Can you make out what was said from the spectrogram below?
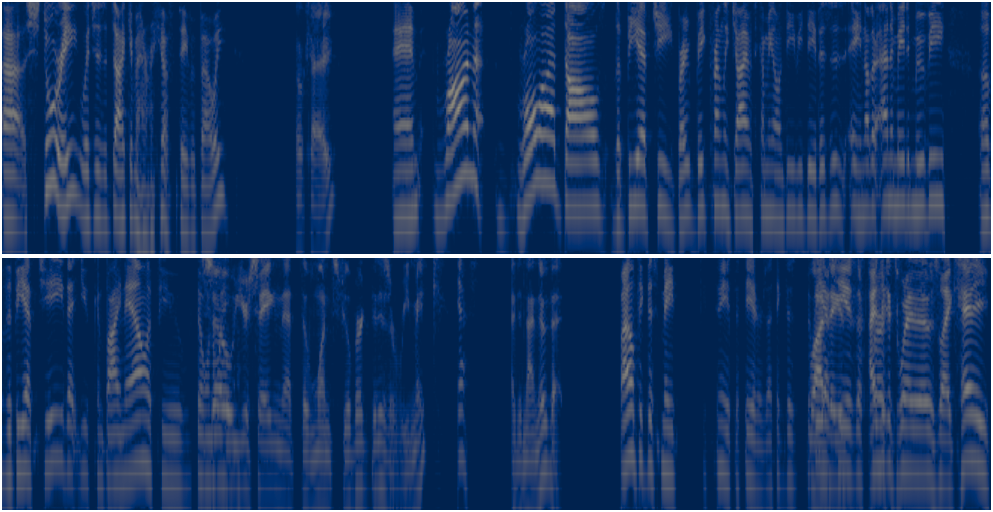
Uh, Story, which is a documentary of David Bowie. Okay. And Ron Rolla Dolls, the BFG, Big Friendly Giants, coming on DVD. This is another animated movie of the BFG that you can buy now if you don't want So to. you're saying that the one Spielberg did is a remake? Yes, I did not know that. I don't think this made to me at the theaters. I think this the Well, BFG think, is the first. I think it's one of those like, hey,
